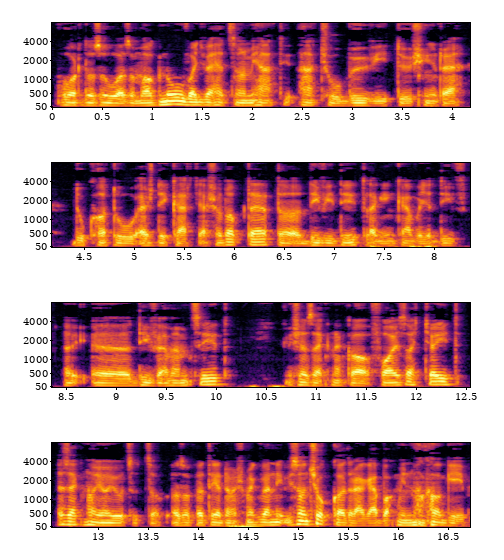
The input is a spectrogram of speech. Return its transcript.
hordozó az a Magnó, vagy vehetsz valami hát, hátsó bővítősínre dugható SD kártyás adaptert, a DVD-t leginkább, vagy a DIV, uh, DIV MMC-t, és ezeknek a fajzatjait, ezek nagyon jó cuccok, azokat érdemes megvenni, viszont sokkal drágábbak, mint maga a gép.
